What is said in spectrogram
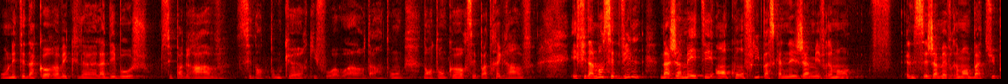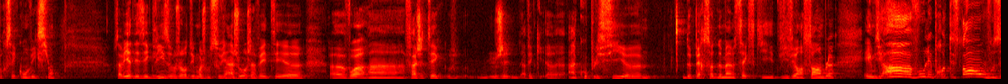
On était d'accord avec la débauche, c'est pas grave, c'est dans ton cœur qu'il faut avoir, dans ton, dans ton corps, c'est pas très grave. Et finalement, cette ville n'a jamais été en conflit parce qu'elle n'est jamais vraiment, elle ne s'est jamais vraiment battue pour ses convictions. savez, il y a des églises aujourd'hui. Moi, je me souviens un jour, j'avais été euh, euh, voir un. Enfin, j'étais avec euh, un couple ici de personnes de même sexe qui vivaient ensemble. Et il me dit Ah, vous, les protestants, vous,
